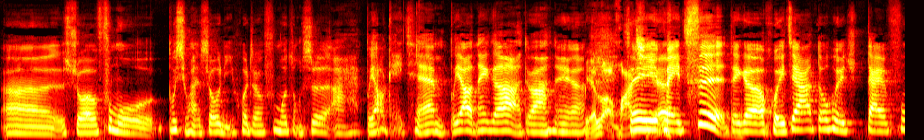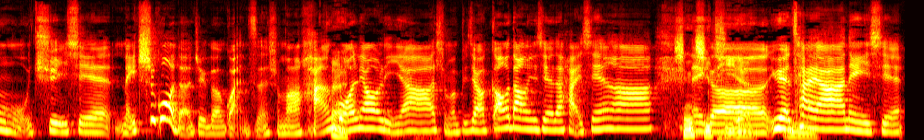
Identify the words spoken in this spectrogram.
呃，说父母不喜欢收礼，或者父母总是啊不要给钱，不要那个，对吧？那个 别乱花钱。所以每次这个回家都会带父母去一些没吃过的这个馆子，什么韩国料理呀，什么比较高档一些的海鲜啊，那个粤菜啊，那一些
